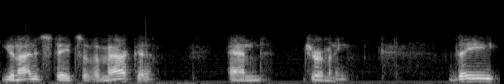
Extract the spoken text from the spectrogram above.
United States of America and Germany. They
